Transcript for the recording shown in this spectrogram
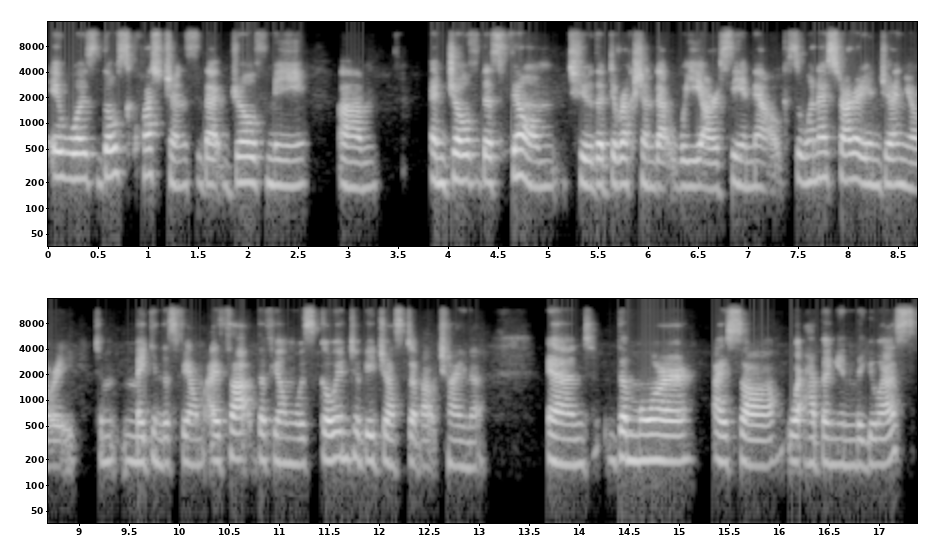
it was those questions that drove me um, and drove this film to the direction that we are seeing now. So when I started in January to making this film, I thought the film was going to be just about China. And the more I saw what happened in the US,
